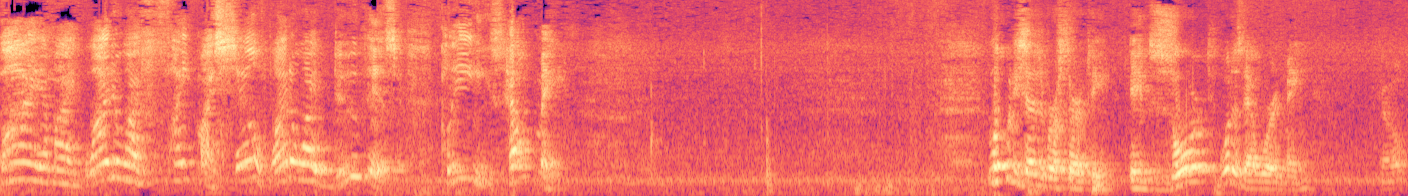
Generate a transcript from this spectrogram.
why am I, why do I fight myself? Why do I do this? Please help me. Look what he says in verse 13. Exhort, what does that word mean? Help.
